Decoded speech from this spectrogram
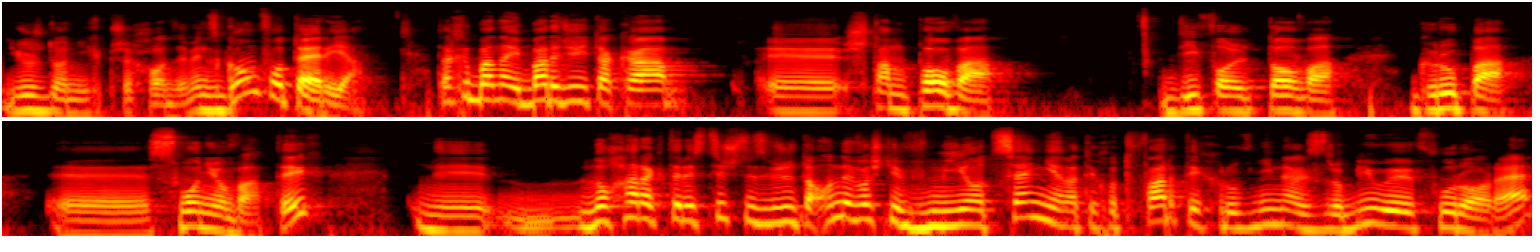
Już do nich przechodzę. Więc gonfoteria, ta chyba najbardziej taka y, sztampowa, defaultowa grupa y, słoniowatych Y, no, charakterystyczne zwierzęta. One właśnie w miocenie na tych otwartych równinach zrobiły furorę.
